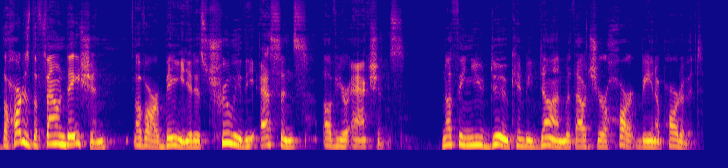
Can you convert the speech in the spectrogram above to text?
The heart is the foundation of our being, it is truly the essence of your actions. Nothing you do can be done without your heart being a part of it.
